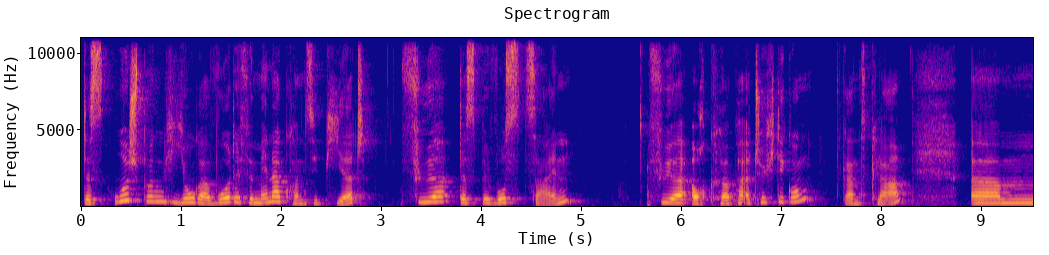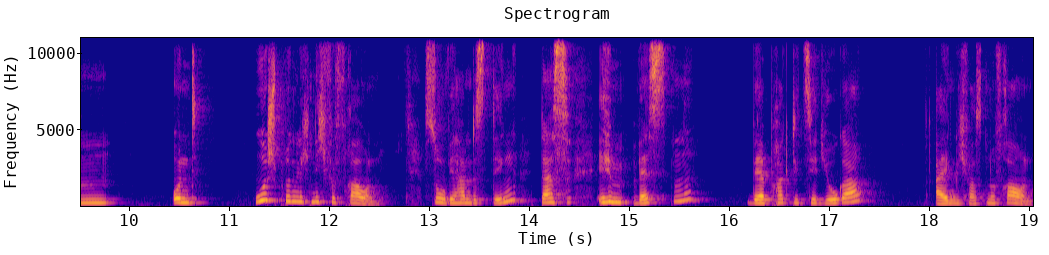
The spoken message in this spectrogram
Das ursprüngliche Yoga wurde für Männer konzipiert für das Bewusstsein, für auch Körperertüchtigung, ganz klar. Ähm, und ursprünglich nicht für Frauen. So, wir haben das Ding, dass im Westen, wer praktiziert Yoga? Eigentlich fast nur Frauen.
